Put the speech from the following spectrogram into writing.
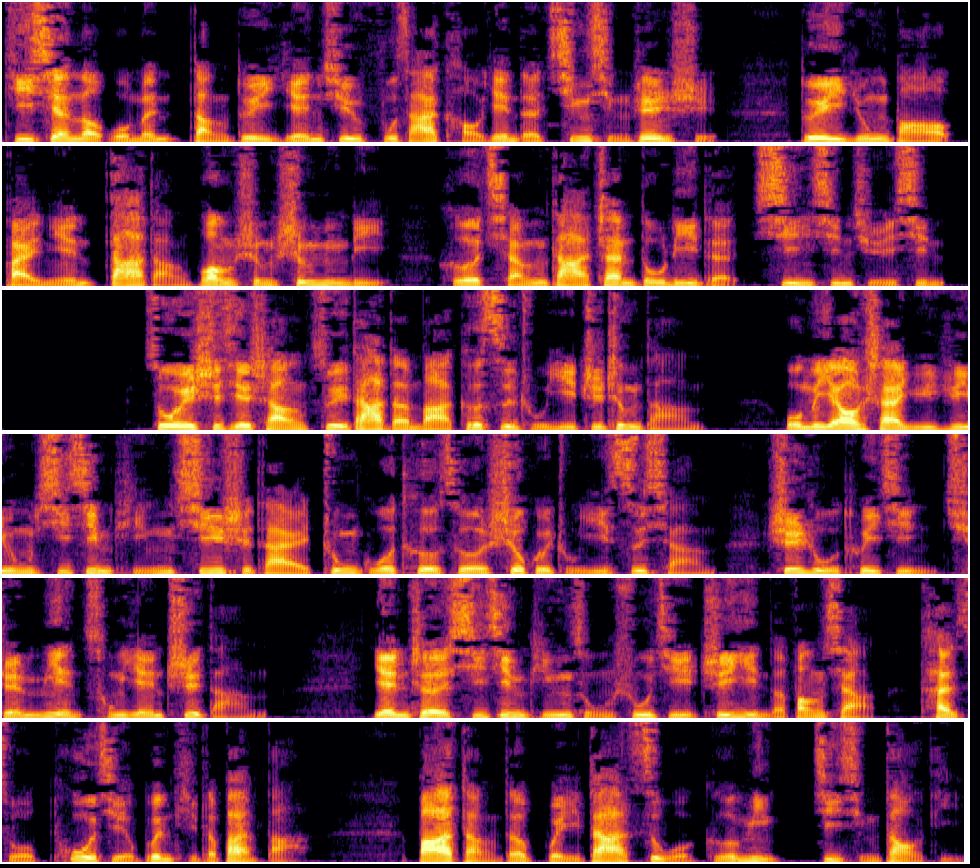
体现了我们党对严峻复杂考验的清醒认识，对永葆百年大党旺盛生命力和强大战斗力的信心决心。作为世界上最大的马克思主义执政党，我们要善于运用习近平新时代中国特色社会主义思想，深入推进全面从严治党。沿着习近平总书记指引的方向，探索破解问题的办法，把党的伟大自我革命进行到底。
